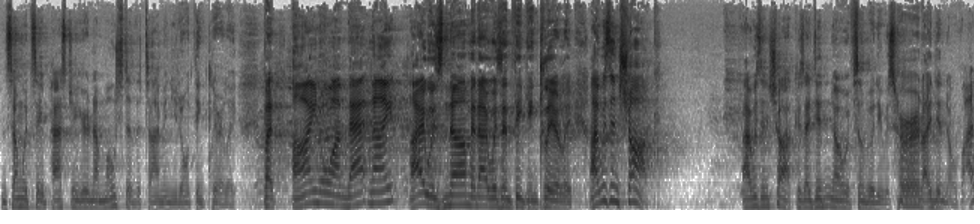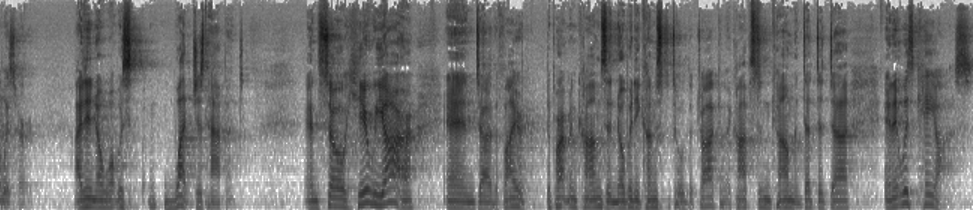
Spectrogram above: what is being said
And some would say, Pastor, you're numb most of the time and you don't think clearly. But I know on that night, I was numb and I wasn't thinking clearly. I was in shock. I was in shock because I didn't know if somebody was hurt. I didn't know if I was hurt. I didn't know what was what just happened. And so here we are, and uh, the fire department comes, and nobody comes to tow the truck, and the cops didn't come, and da da da, and it was chaos.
